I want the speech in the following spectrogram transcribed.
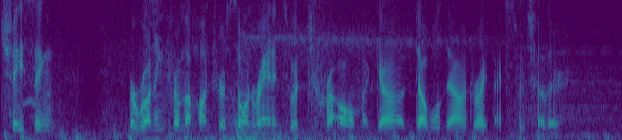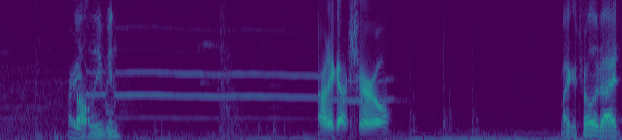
chasing or running from the Huntress. Someone ran into a truck. Oh my god, double downed right next to each other. Or he's Oh. leaving. Alright, I got Cheryl. My controller died.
